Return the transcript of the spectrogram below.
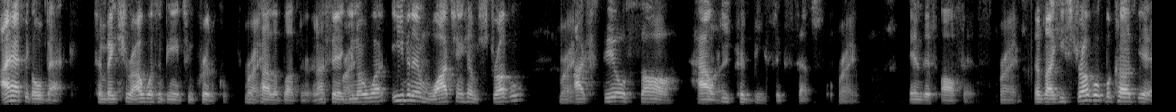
I had to go back to make sure I wasn't being too critical Right. Tyler Buchner. And I said, Right. you know what? Even in watching him struggle, Right. I still saw how he could be successful right. in this offense. Right. It was like he struggled because, yeah,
